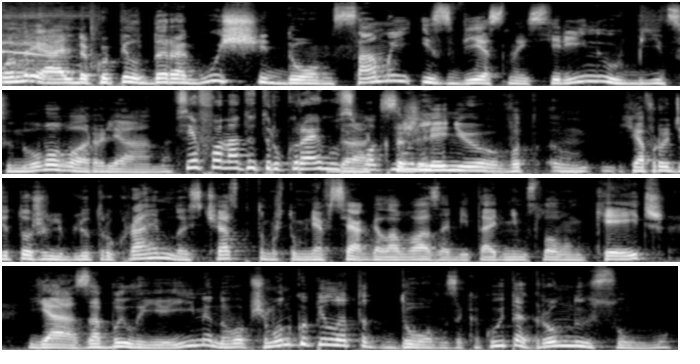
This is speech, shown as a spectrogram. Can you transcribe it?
Он реально купил дорогущий дом самой известной серийной убийцы Нового Орлеана. Все фанаты True Crime Да, к сожалению, вот эм, я вроде тоже люблю True Crime, но сейчас, потому что у меня вся голова забита одним словом Кейдж, я забыл ее имя, но, в общем, он купил этот дом за какую-то огромную сумму,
